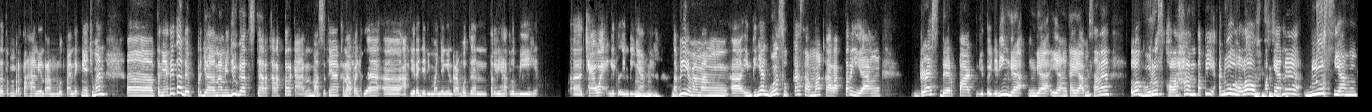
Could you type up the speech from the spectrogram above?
tetap mempertahanin rambut pendeknya cuman eh, ternyata itu ada perjalanannya juga secara karakter kan maksudnya kenapa dia eh, akhirnya jadi manjangin rambut dan terlihat lebih eh, cewek gitu intinya Hmm, hmm, hmm. tapi ya memang eh, intinya gue suka sama karakter yang dress their part gitu. Jadi nggak nggak yang kayak misalnya lo guru sekolahan tapi aduh lo pakaiannya blues yang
